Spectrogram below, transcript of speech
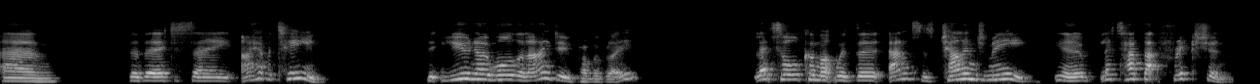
Um, they're there to say, I have a team that you know more than I do, probably. Let's all come up with the answers. Challenge me. You know, let's have that friction.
